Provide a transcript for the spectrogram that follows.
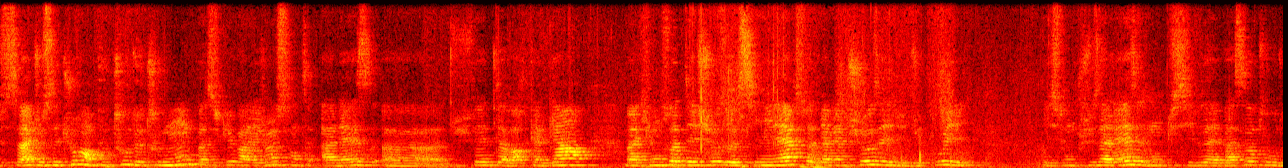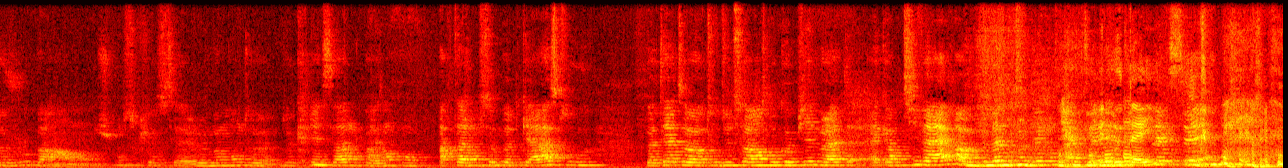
c'est vrai que je sais toujours un peu tout de tout le monde parce que bah, les gens ils se sentent à l'aise euh, du fait d'avoir quelqu'un bah, qui ont soit des choses similaires, soit de la même chose et du, coup ils, ils, sont plus à l'aise et donc si vous n'avez pas ça autour de vous, ben, je pense que c'est le moment de, de, créer ça. Donc par exemple en partageant ce podcast ou peut-être euh, autour d'une soirée entre copines, voilà, avec un petit verre, euh, peut-être se décontracter, une bouteille. Euh,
